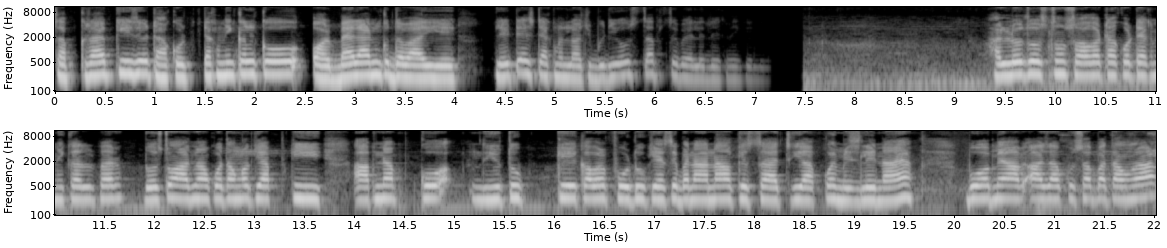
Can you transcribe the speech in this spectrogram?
सब्सक्राइब कीजिए ठाकुर टेक्निकल को और बेल आइकन को दबाइए। लेटेस्ट टेक्नोलॉजी वीडियो सबसे पहले देखने के लिए। हेलो दोस्तों, स्वागत ठाकुर टेक्निकल पर। दोस्तों, आज मैं आपको बताऊँगा कि आपकी, आपने आपको यूट्यूब के कवर फ़ोटो कैसे बनाना और किस साइज़ की आपको इमेज लेना है, वो मैं आज आपको सब बताऊँगा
